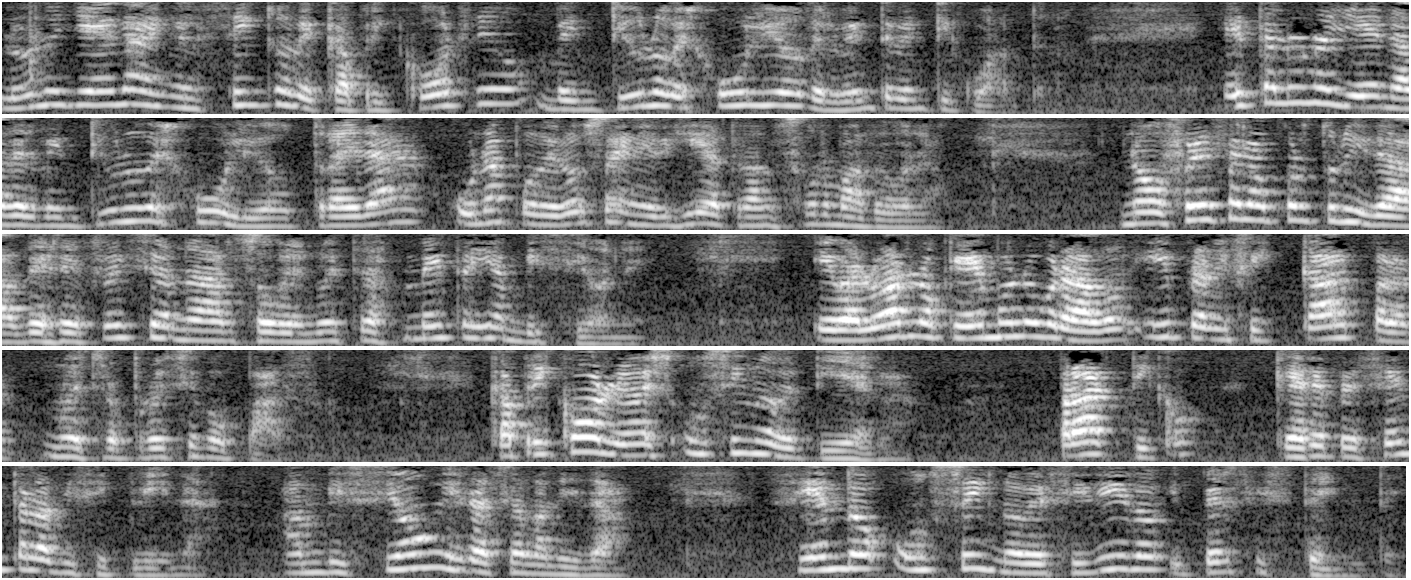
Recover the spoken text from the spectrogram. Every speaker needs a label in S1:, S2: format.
S1: Luna llena en el signo de Capricornio, 21 de julio del 2024. Esta luna llena del 21 de julio traerá una poderosa energía transformadora. Nos ofrece la oportunidad de reflexionar sobre nuestras metas y ambiciones, evaluar lo que hemos logrado y planificar para nuestro próximo paso. Capricornio es un signo de tierra, práctico, que representa la disciplina ambición y racionalidad, siendo un signo decidido y persistente.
